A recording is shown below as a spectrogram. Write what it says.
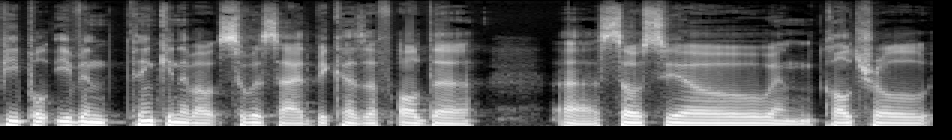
people even thinking about suicide because of all the uh, socio and cultural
